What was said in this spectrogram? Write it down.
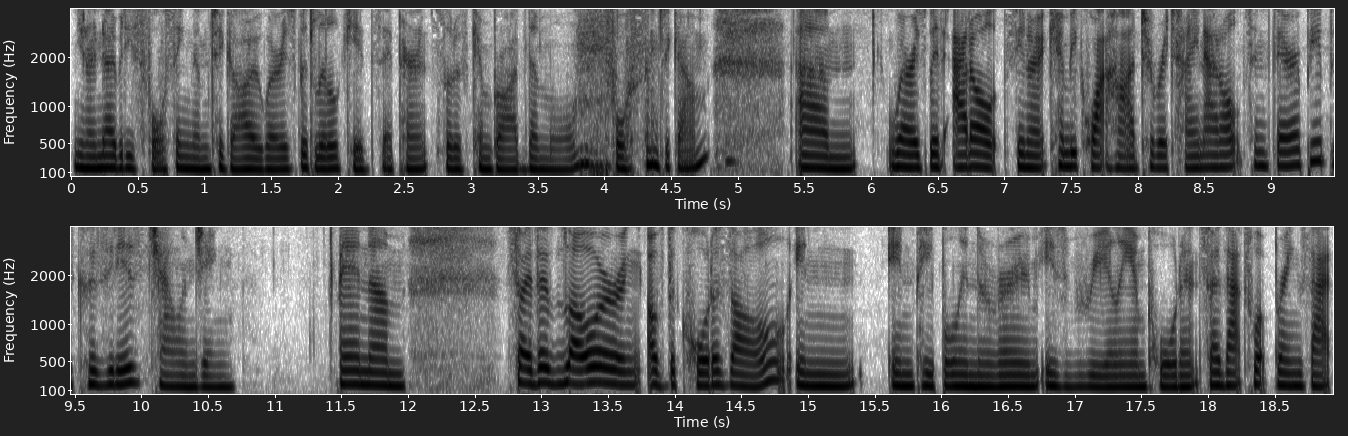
you know, nobody's forcing them to go. Whereas with little kids, their parents sort of can bribe them or force them to come. Um, whereas with adults, you know, it can be quite hard to retain adults in therapy because it is challenging. And um, so the lowering of the cortisol in in people in the room is really important. So that's what brings that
